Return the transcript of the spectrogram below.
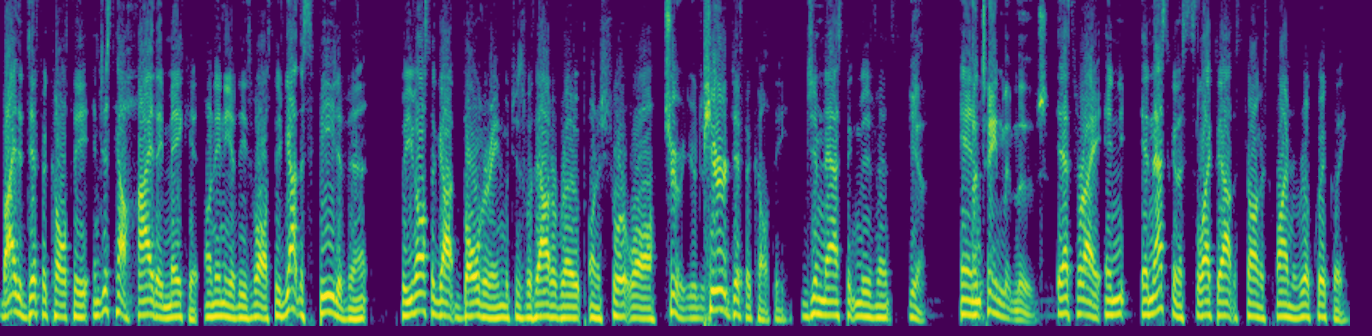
by the difficulty and just how high they make it on any of these walls. So you've got the speed event, but you've also got bouldering, which is without a rope on a short wall. Sure, you're just Pure difficulty, gymnastic movements, yeah. and Attainment moves. That's right, and and that's going to select out the strongest climber real quickly.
